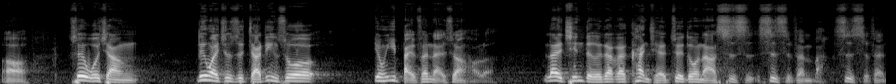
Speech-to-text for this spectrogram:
啊。所以我想，另外就是假定说，用一百分来算好了，赖清德大概看起来最多拿四十四十分吧，四十分。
